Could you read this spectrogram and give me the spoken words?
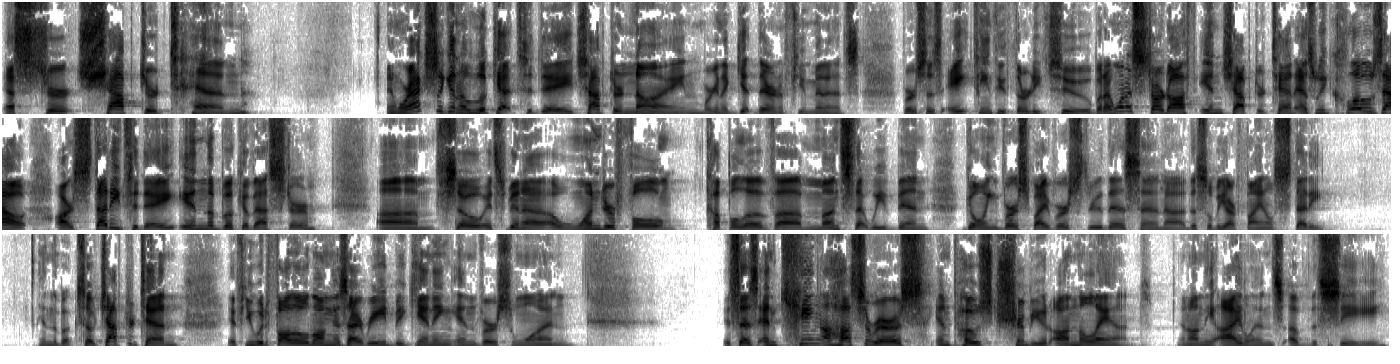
Esther chapter 10. And we're actually going to look at today chapter 9. We're going to get there in a few minutes, verses 18 through 32. But I want to start off in chapter 10 as we close out our study today in the book of Esther. Um, so it's been a, a wonderful couple of uh, months that we've been going verse by verse through this, and uh, this will be our final study in the book. So, chapter 10 if you would follow along as I read, beginning in verse 1, it says, And King Ahasuerus imposed tribute on the land and on the islands of the sea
